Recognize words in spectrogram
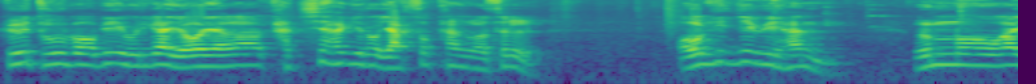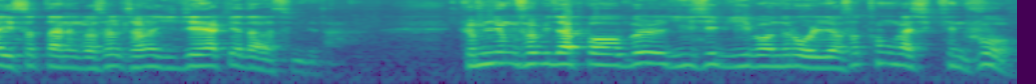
그 두 법이 우리가 여야가 같이 하기로 약속한 것을 어기기 위한 음모가 있었다는 것을 저는 이제야 깨달았습니다. 금융소비자법을 22번으로 올려서 통과시킨 후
